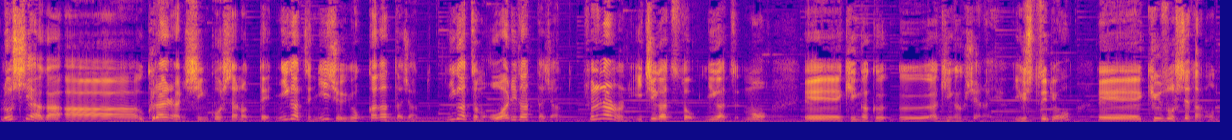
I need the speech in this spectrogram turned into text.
ロシアが、ウクライナに侵攻したのって2月24日だったじゃんと。2月も終わりだったじゃんと。それなのに1月と2月も、えー金額、金額じゃないや、輸出量、えー急増してたのと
